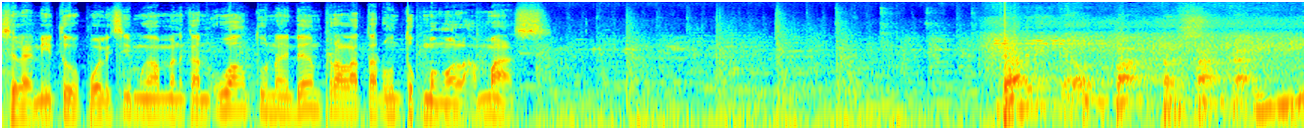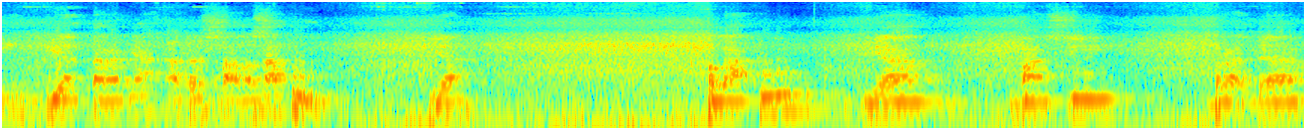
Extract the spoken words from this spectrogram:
Selain itu, polisi mengamankan uang tunai dan peralatan untuk mengolah emas. Dari keempat tersangka ini, di antaranya ada salah satu ya pelaku yang masih berada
